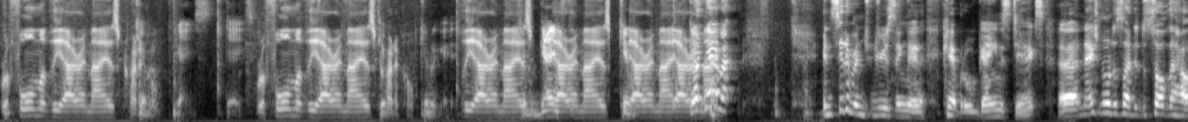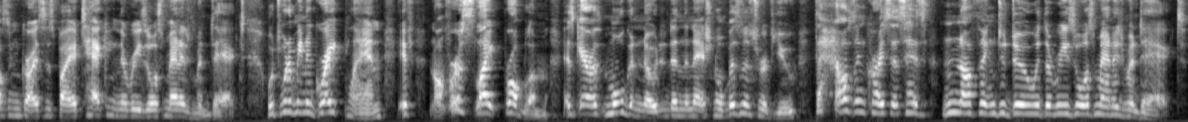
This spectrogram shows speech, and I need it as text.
Reform of the RMA is critical. Capital gains tax. Reform of the RMA is critical. capital gains. The RMA is the RMA is the RMA. RMA. God damn it! Instead of introducing the capital gains tax, uh, National decided to solve the housing crisis by attacking the Resource Management Act, which would have been a great plan if not for a slight problem. As Gareth Morgan noted in the National Business Review, the housing crisis has nothing to do with the Resource Management Act.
